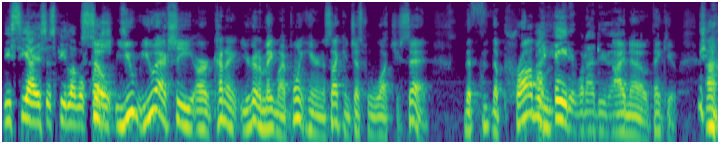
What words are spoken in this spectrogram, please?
the CISSP level. So questions. you you actually are kind of you're going to make my point here in a second, just for what you said. The, the problem. I hate it when I do that. I know. Thank you. Uh,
